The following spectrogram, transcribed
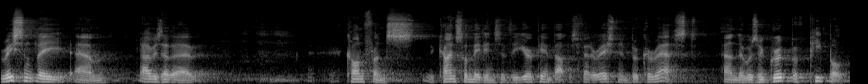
Recently, um, I was at a conference, the council meetings of the European Baptist Federation in Bucharest, and there was a group of people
